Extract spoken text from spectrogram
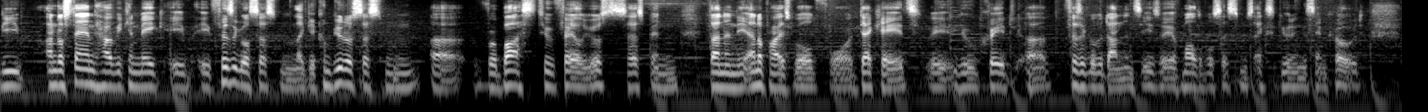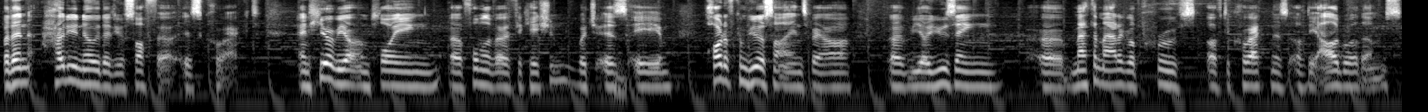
we understand how we can make a, a physical system, like a computer system, uh, robust to failures. Has been done in the enterprise world for decades. You create uh, physical redundancy, so you have multiple systems executing the same code. But then how do you know that your software is correct? And here we are employing uh, formal verification, which is a part of computer science where uh, we are using uh, mathematical proofs of the correctness of the algorithms,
